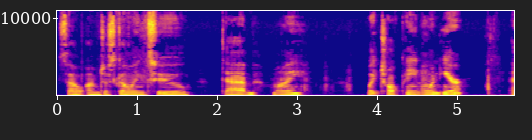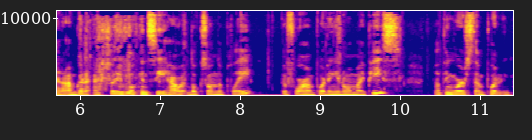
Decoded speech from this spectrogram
So I'm just going to dab my white chalk paint on here. And I'm going to actually look and see how it looks on the plate before I'm putting it on my piece. Nothing worse than putting,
